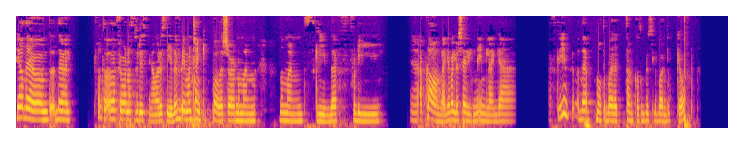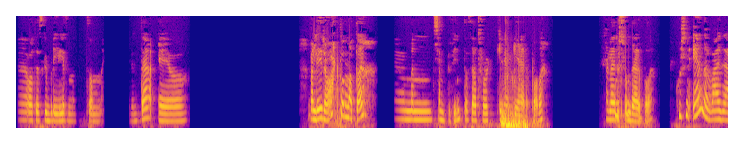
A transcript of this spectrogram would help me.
Ja, det er jo det er helt fantastisk. Jeg får nesten frysninger når du sier det, fordi man tenker ikke på det sjøl når, man- når man skriver det, fordi eh, jeg planlegger veldig sjelden innlegg jeg, jeg skriver. Det er på en måte bare tanker som plutselig bare dukker opp. Eh, Og at det skulle bli liksom et sånn rundt det, er jo veldig rart på en måte. Eh, Men kjempefint å se at folk reagerer på det. Eller responderer på det. Hvordan er det å være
